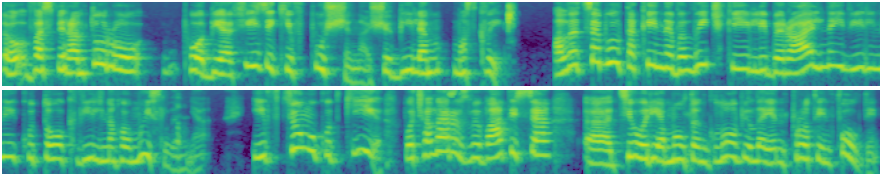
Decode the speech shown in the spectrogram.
в аспірантуру по біофізиці в Пущино, що біля Москви. Але це був такий невеличкий ліберальний вільний куток вільного мислення. І в цьому куткі почала розвиватися е, теорія molten globuli and protein folding.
